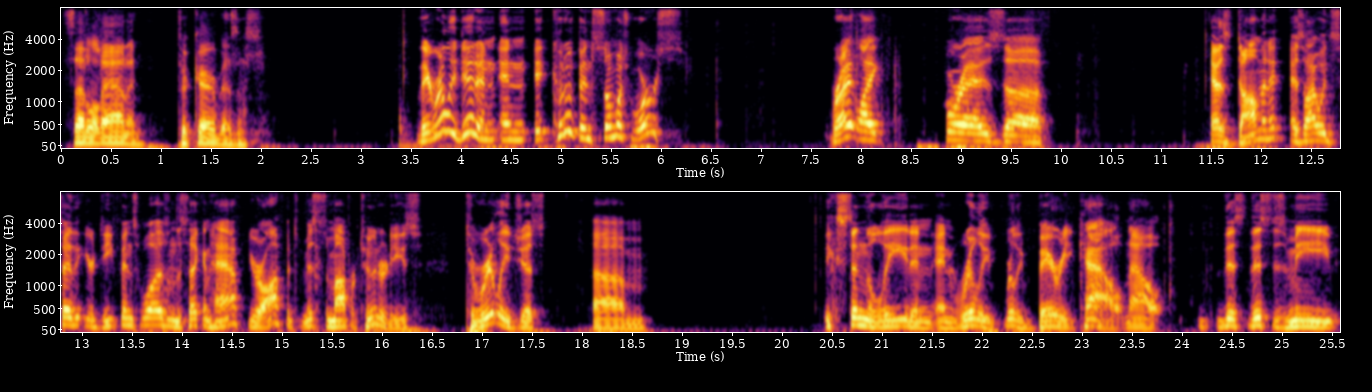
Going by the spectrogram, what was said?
settled down and took care of business. They really did, and and it could have been so much worse, right? Like for as uh, as dominant as I would say that your defense was in the second half, your offense missed some opportunities to really just um, extend the lead and and really really bury Cal. Now this this is me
